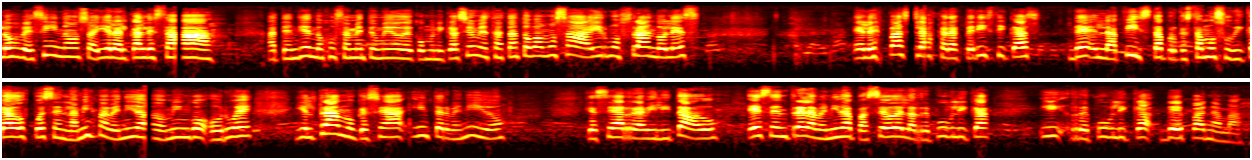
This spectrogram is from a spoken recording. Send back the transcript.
los vecinos, ahí el alcalde está atendiendo justamente un medio de comunicación, mientras tanto vamos a ir mostrándoles el espacio, las características de la pista, porque estamos ubicados pues en la misma avenida Domingo Orué y el tramo que se ha intervenido, que se ha rehabilitado, es entre la avenida Paseo de la República y República de Panamá.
